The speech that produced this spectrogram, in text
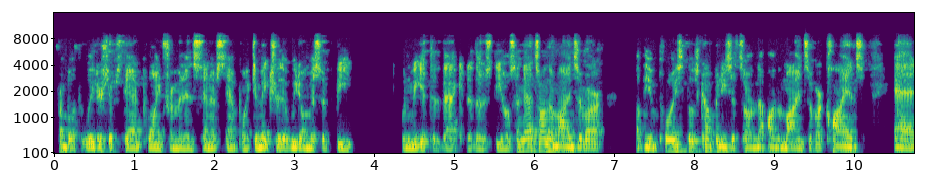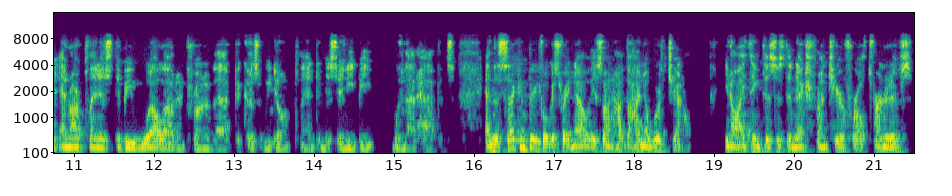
from both a leadership standpoint, from an incentive standpoint, to make sure that we don't miss a beat when we get to the back end of those deals. And that's on the minds of our of the employees of those companies. It's on the on the minds of our clients. And, and our plan is to be well out in front of that because we don't plan to miss any beat when that happens. And the second big focus right now is on the high net worth channel. You know, I think this is the next frontier for alternatives.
